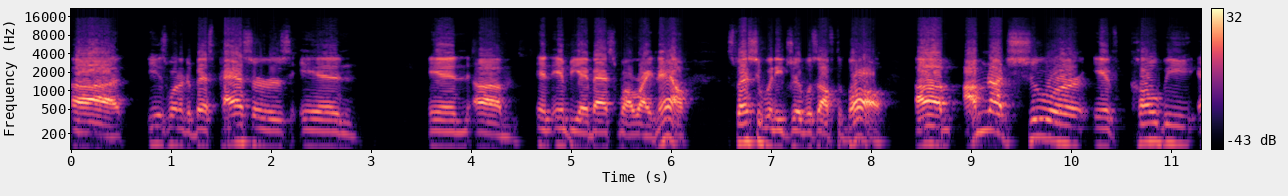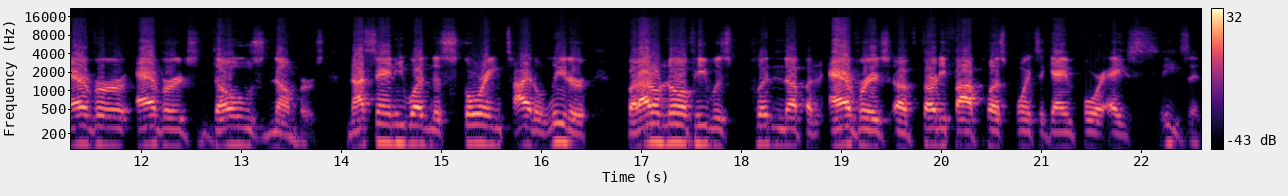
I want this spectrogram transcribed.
Uh, he is one of the best passers in in um, in NBA basketball right now, especially when he dribbles off the ball. Um, I'm not sure if Kobe ever averaged those numbers. Not saying he wasn't a scoring title leader, but I don't know if he was putting up an average of 35 plus points a game for a season.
